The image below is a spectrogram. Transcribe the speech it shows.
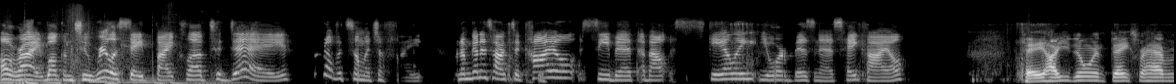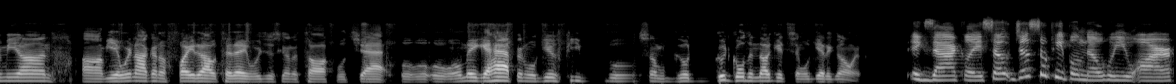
All right, welcome to Real Estate Fight Club. Today, I don't know if it's so much a fight, but I'm going to talk to Kyle Seyboth about scaling your business. Hey, Kyle. Hey, how you doing? Thanks for having me on. Um, yeah, we're not going to fight out today. We're just going to talk. We'll chat. We'll, we'll, we'll make it happen. We'll give people some good, good golden nuggets, and we'll get it going. Exactly. So, just so people know who you are,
